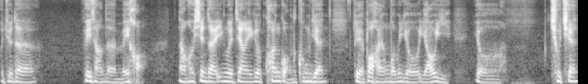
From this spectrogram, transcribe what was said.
我觉得非常的美好。然后现在因为这样一个宽广的空间，对，包含我们有摇椅，有秋千，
